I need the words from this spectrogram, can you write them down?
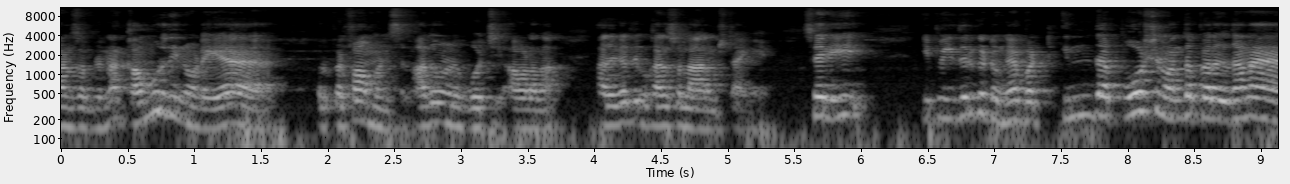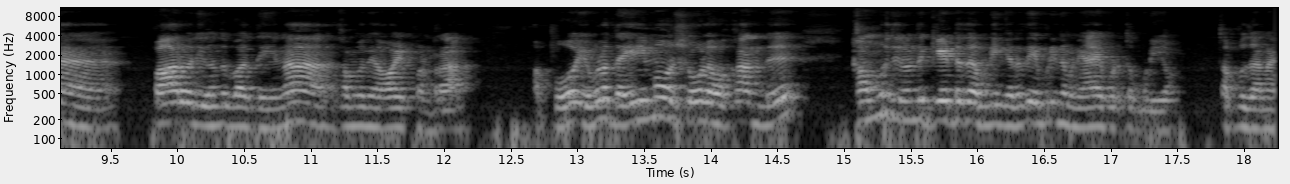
கான்செப்ட்னா கமுருதீனுடைய ஒரு பெர்ஃபார்மன்ஸ் அதுவும் ஒன்று போச்சு. அவ்வளோதான் அதுக்கடுத்து இப்போ கதை சொல்ல ஆரம்பிச்சிட்டாங்க. சரி இப்போ இது இருக்கட்டுங்க பட் இந்த போர்ஷன் வந்த பிறகு தானே பார்வதி வந்து பார்த்தீங்கன்னா கமுதி அவாய்ட் பண்ணுறா அப்போது எவ்வளோ தைரியமாக ஒரு ஷோவில் உட்காந்து கமுருதி வந்து கேட்டது அப்படிங்கிறது எப்படி நம்ம நியாயப்படுத்த முடியும்? தப்பு தானே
